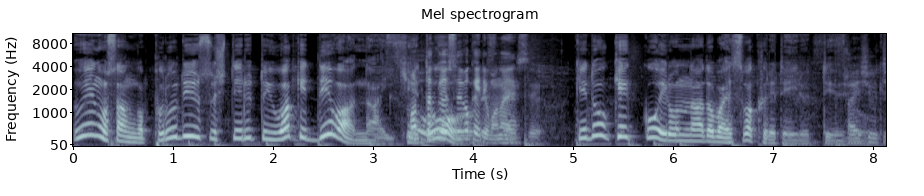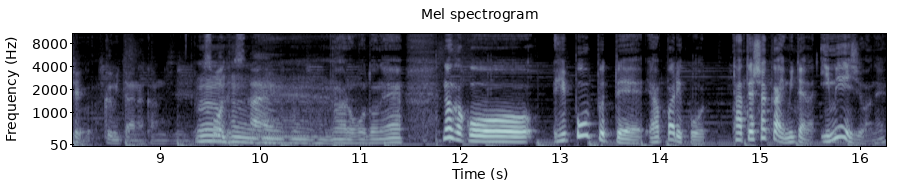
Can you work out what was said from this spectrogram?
上野さんがプロデュースしてるというわけではないけど。全くそういうわけでもないです。けど結構いろんなアドバイスはくれているっていう最終チェックみたいな感じで、んそうです。はい。んんなるほどね。なんかこうヒップホップってやっぱりこう縦社会みたいなイメージはね、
